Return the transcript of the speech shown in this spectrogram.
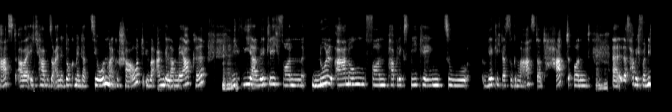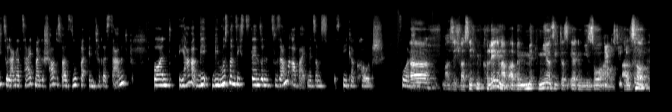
hast, aber ich habe so eine Dokumentation mal geschaut über Angela Merkel, mhm. wie sie ja wirklich von null Ahnung von Public Speaking zu wirklich das so gemastert hat. Und mhm. äh, das habe ich vor nicht so langer Zeit mal geschaut. Das war super interessant. Und ja, wie, wie muss man sich denn so eine Zusammenarbeit mit so einem Speaker-Coach vorstellen? Äh, also ich weiß nicht mit Kollegen habe, aber mit mir sieht das irgendwie so aus. Also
